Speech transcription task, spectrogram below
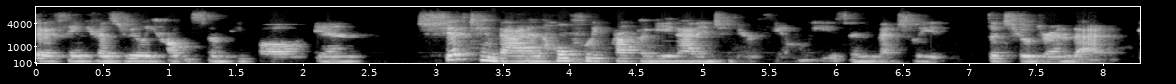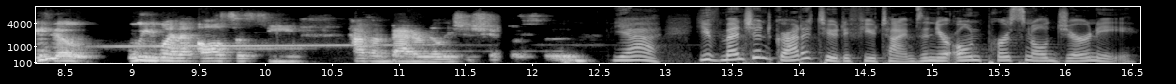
that I think has really helped some people in shifting that and hopefully propagate that into their families and eventually the children that, you know, we want to also see have a better relationship with food. Yeah. You've mentioned gratitude a few times in your own personal journey.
